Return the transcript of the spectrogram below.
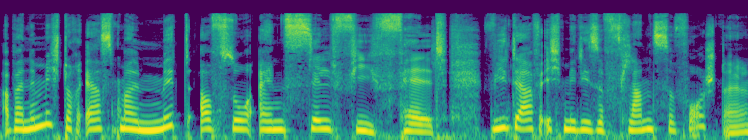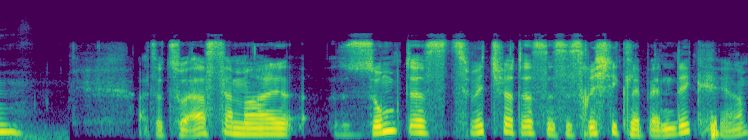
aber nimm mich doch erstmal mit auf so ein Silphi-Feld. Wie darf ich mir diese Pflanze vorstellen? Also zuerst einmal summt es, zwitschert es, es ist richtig lebendig, ja.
